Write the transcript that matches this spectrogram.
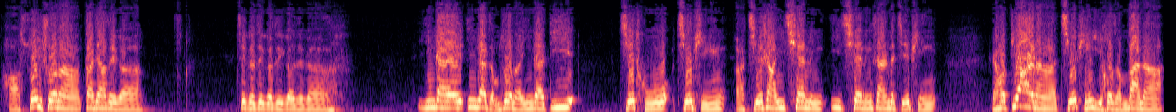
好，所以说呢，大家这个，这个，这个，这个，这个，应该应该怎么做呢？应该第一，截图截屏啊，截上一千零一千零三人的截屏。然后第二呢，截屏以后怎么办呢？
